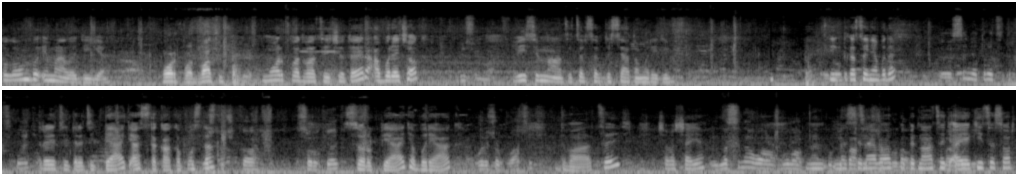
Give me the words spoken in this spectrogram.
Коломбо і мелоді є. Морква 24. Морква 24, а бурячок 18. 18. Це все в 10 ряді. Скільки така синя буде? Е, Синя 30-35, 30-35. А ось така капуста? кусточка 45, 45, а буряк бурячок 20. 20. Що у вас ще є? Насінева була по 15 Насінева по продав. 15, а який це сорт?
